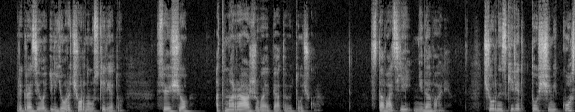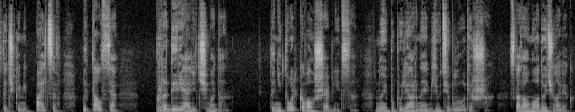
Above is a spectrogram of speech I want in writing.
— пригрозила Ильора черному скелету, все еще отмораживая пятую точку. Вставать ей не давали. Черный скелет тощими косточками пальцев пытался продырявить чемодан. Ты не только волшебница, но и популярная бьюти-блогерша, сказал молодой человек.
